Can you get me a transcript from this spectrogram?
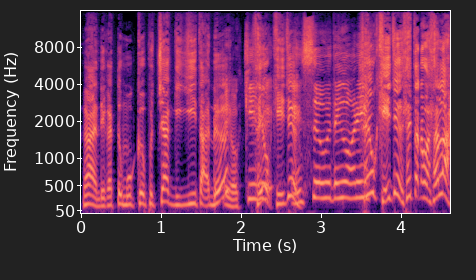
kan? Dia kata muka pecah, gigi tak ada. Eh, okay Saya je. okey je. Handsome tengok ni. Saya okey je. Saya tak ada masalah.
